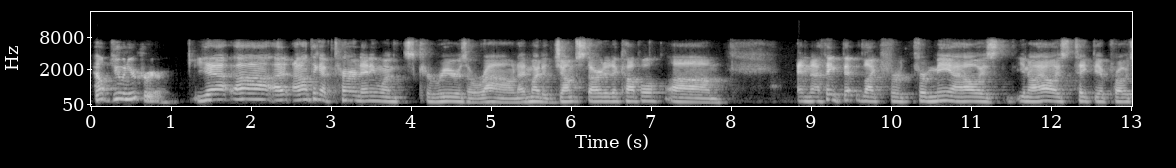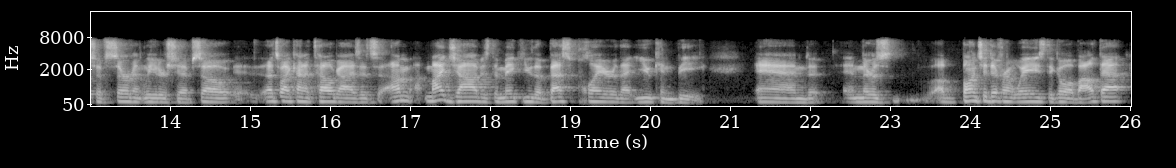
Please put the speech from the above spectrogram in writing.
helped you in your career? Yeah, uh, I, I, don't think I've turned anyone's careers around. I might have jump started a couple. Um, and I think that like for for me, I always you know I always take the approach of servant leadership. So that's why I kind of tell guys it's I'm my job is to make you the best player that you can be, and and there's a bunch of different ways to go about that.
